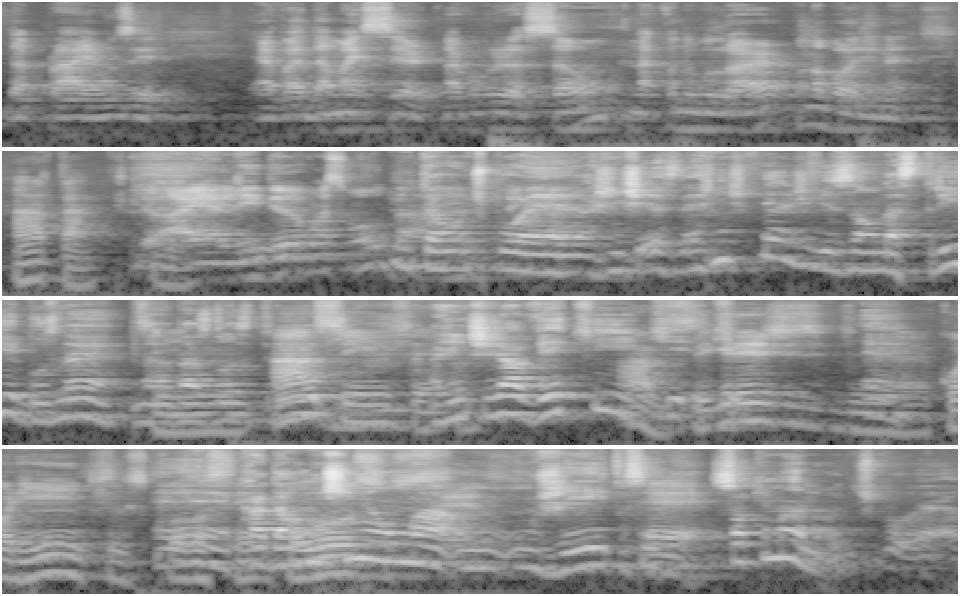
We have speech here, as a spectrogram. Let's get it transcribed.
da praia, vamos dizer, é, vai dar mais certo na congregação, na quadrangular ou na bola de neve. Ah, tá. Aí ali deu mais moldar. Então, né? tipo, é, a, gente, a gente vê a divisão das tribos, né? Na- das duas tribos. Ah, sim, sim. A gente já vê que. As que- que- igrejas de é. eh, Coríntios, É, Colossenses, cada um Colossos. tinha uma, é. um, um jeito, assim. É. Só que, mano, tipo, é,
